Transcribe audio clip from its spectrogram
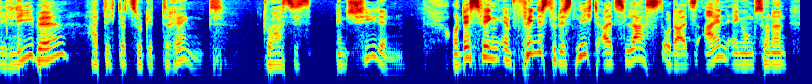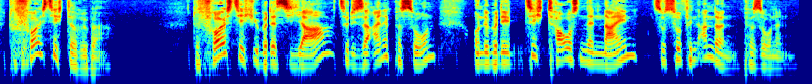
die Liebe hat dich dazu gedrängt. Du hast es entschieden. Und deswegen empfindest du das nicht als Last oder als Einengung, sondern du freust dich darüber. Du freust dich über das Ja zu dieser einen Person und über die zigtausenden Nein zu so vielen anderen Personen.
